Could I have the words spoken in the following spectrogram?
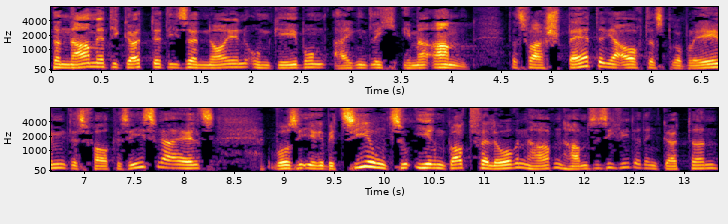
dann nahm er die Götter dieser neuen Umgebung eigentlich immer an. Das war später ja auch das Problem des Volkes Israels. Wo sie ihre Beziehung zu ihrem Gott verloren haben, haben sie sich wieder den Göttern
